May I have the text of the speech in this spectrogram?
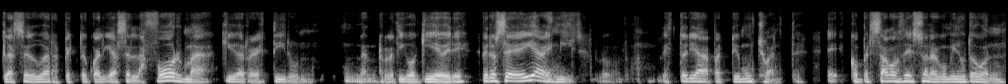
clase de dudas respecto a cuál iba a ser la forma que iba a revestir un, un relativo quiebre, pero se veía venir. la historia partió mucho antes. Eh, conversamos de eso en algún minuto con,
